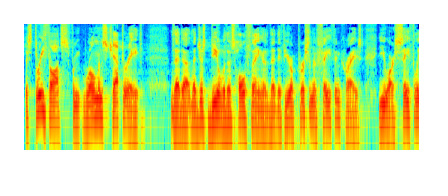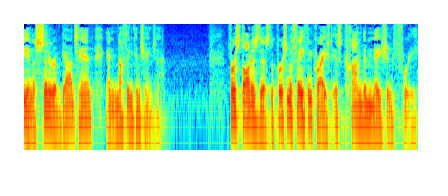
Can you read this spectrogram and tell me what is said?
Just three thoughts from Romans chapter 8 that, uh, that just deal with this whole thing of that if you're a person of faith in Christ, you are safely in the center of God's hand, and nothing can change that. First thought is this the person of faith in Christ is condemnation free.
